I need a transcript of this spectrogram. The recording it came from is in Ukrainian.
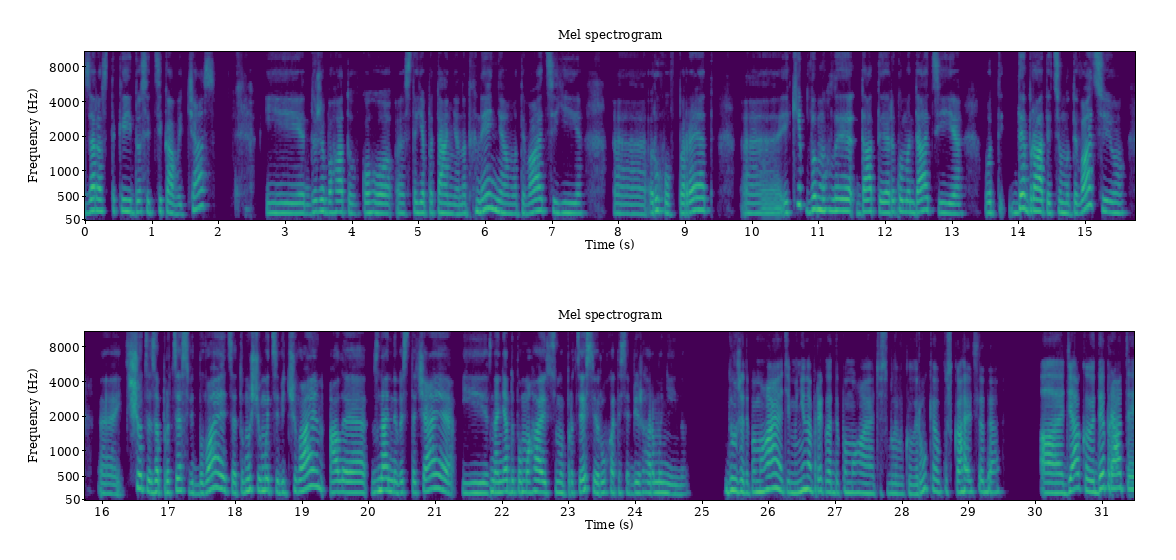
Зараз такий досить цікавий час, і дуже багато в кого е, стає питання натхнення, мотивації, е, руху вперед. Е, Які б ви могли дати рекомендації, от де брати цю мотивацію, що це за процес відбувається, тому що ми це відчуваємо, але знань не вистачає, і знання допомагають в цьому процесі рухатися більш гармонійно. Дуже допомагають, і мені, наприклад, допомагають, особливо коли руки опускаються. Да. Дякую. Де брати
